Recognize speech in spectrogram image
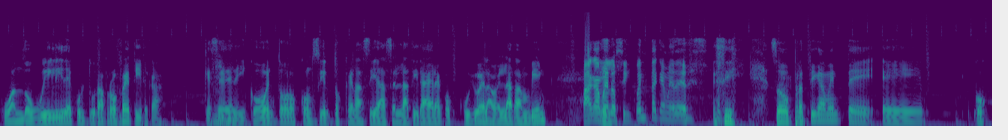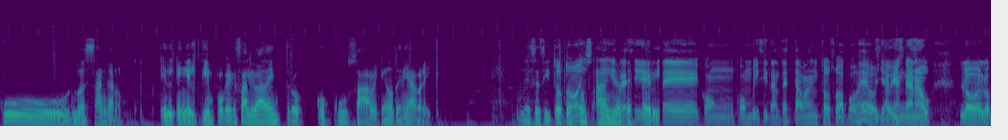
cuando Willy de Cultura Profética, que se dedicó en todos los conciertos que él hacía a hacer la tiradera de Cosculluela, ¿verdad? También. Págame Eh. los 50 que me debes. Sí, so, prácticamente eh, Coscu no es zángano. En, en el tiempo que salió adentro, Coscu sabe que no tenía break. Necesitó todos ¿no? estos años de experiencia. Con, con visitantes estaban en todo su apogeo. Sí, ya habían sí, ganado los, los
